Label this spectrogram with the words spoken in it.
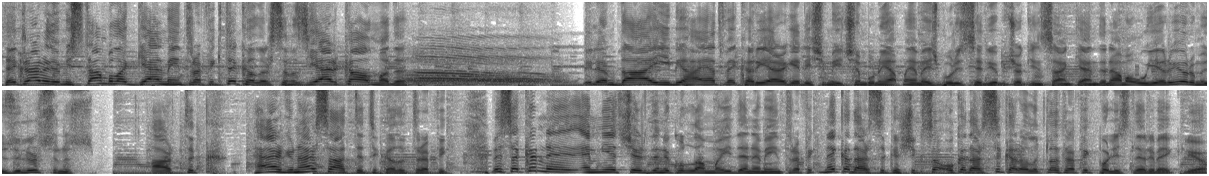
Tekrar ediyorum İstanbul'a gelmeyin. Trafikte kalırsınız. Yer kalmadı. Biliyorum daha iyi bir hayat ve kariyer gelişimi için bunu yapmaya mecbur hissediyor birçok insan kendini. Ama uyarıyorum üzülürsünüz. Artık her gün her saatte tıkalı trafik. Ve sakın emniyet şeridini kullanmayı denemeyin. Trafik ne kadar sıkışıksa o kadar sık aralıkla trafik polisleri bekliyor.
